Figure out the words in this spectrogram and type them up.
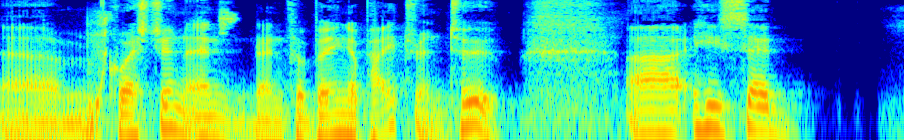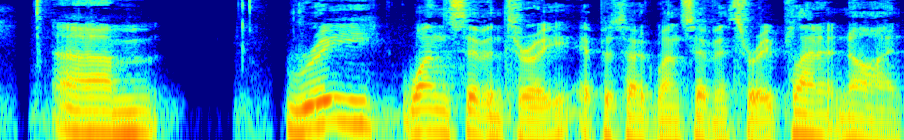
um, question and and for being a patron too. Uh, he said. Um, Re 173, episode 173, Planet 9.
